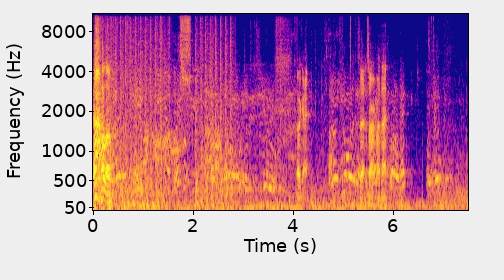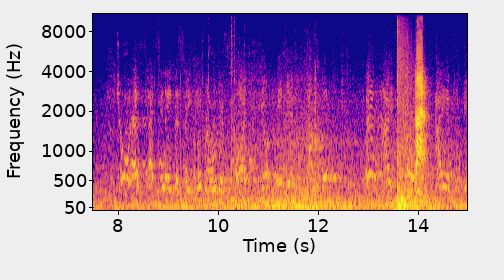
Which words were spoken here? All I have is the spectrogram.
Ah, hello. Okay. So- sorry about that. To assassinate the three people who destroyed your idiot husband? And I ah. I am to be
